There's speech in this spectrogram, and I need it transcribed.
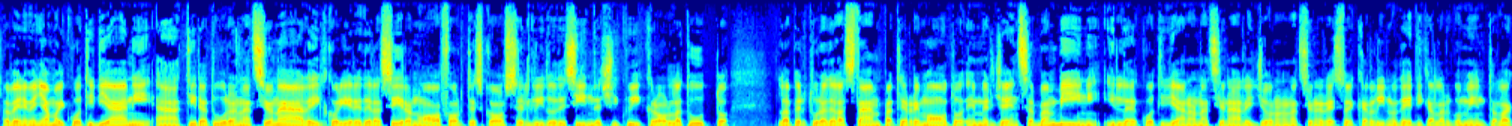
Va bene, veniamo ai quotidiani a tiratura nazionale, il Corriere della Sera, nuova forte scossa, il grido dei sindaci, qui crolla tutto. L'apertura della stampa, terremoto, emergenza bambini, il quotidiano nazionale, il giorno Nazione Resto del Carlino dedica all'argomento la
